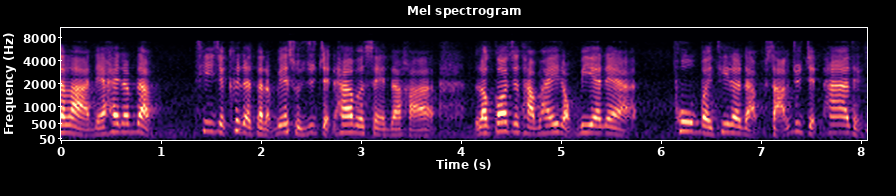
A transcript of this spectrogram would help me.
ตลาดเนี่ยให้น้ำหนักที่จะขึ้นอัตราดอกเบี้ย 0.75%นะคะ แล้วก็จะทำให้ดอกเบี้ยเนี่ย พุ่งไปที่ระดับ 3.75 ถึง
